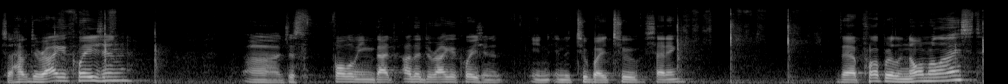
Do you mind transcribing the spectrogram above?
So I have Dirac equation, uh, just following that other Dirac equation in, in the two by two setting. They are properly normalized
